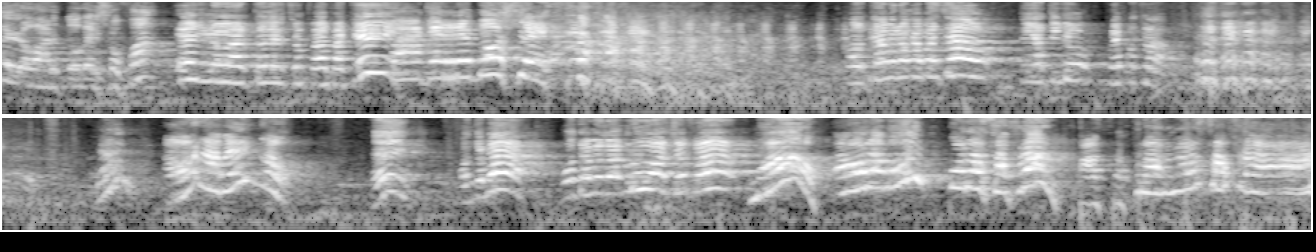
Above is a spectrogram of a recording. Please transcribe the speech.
en lo harto del sofá En lo alto del sofá, ¿para qué? para que repose. Porque ver lo que ha pasado. Ti yo me he pasado. ¡Ahora vengo! ¿Eh? ¿Dónde vas? ¿Otra vez la grúa, chafá? ¡No! ¡Ahora voy por azafrán! ¡Azafrán, azafrán!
